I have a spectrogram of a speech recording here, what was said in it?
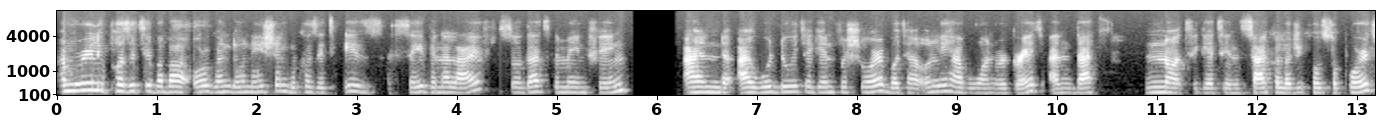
I'm really positive about organ donation because it is saving a life. So, that's the main thing. And I would do it again for sure, but I only have one regret, and that's not getting psychological support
